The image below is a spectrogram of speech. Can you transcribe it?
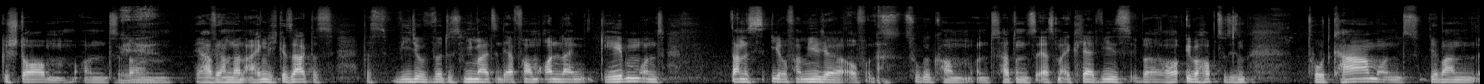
gestorben. Und ähm, ja, wir haben dann eigentlich gesagt, dass das Video wird es niemals in der Form online geben. Und dann ist ihre Familie auf uns zugekommen und hat uns erstmal erklärt, wie es über, überhaupt zu diesem Tod kam. Und wir waren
